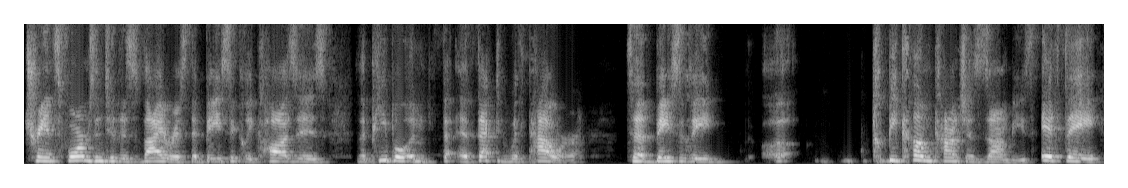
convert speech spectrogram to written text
transforms into this virus that basically causes the people inf- affected with power to basically uh, become conscious zombies if they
